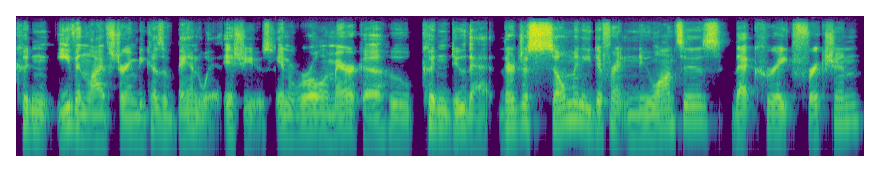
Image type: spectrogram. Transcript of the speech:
couldn't even live stream because of bandwidth issues. In rural America who couldn't do that. There are just so many different nuances that create friction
